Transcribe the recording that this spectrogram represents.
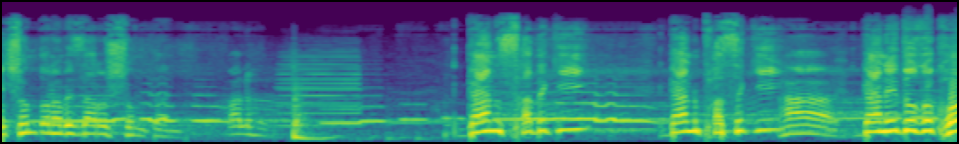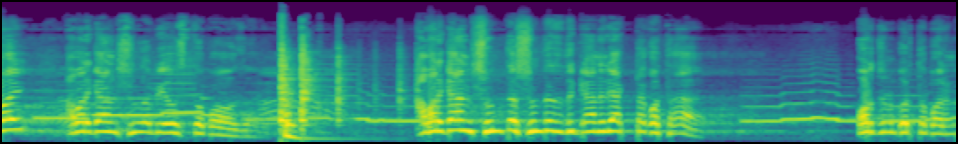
এই সন্তান হবে যারও সন্তান। ভালো গান সাদে কি? গান ফাঁসে কি? হ্যাঁ। গানে দোজক হয় আবার গান শুনলে ব্যস্ত পাওয়া যায়। আবার গান শুনতে শুনতে যদি গানের একটা কথা অর্জন করতে পারেন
